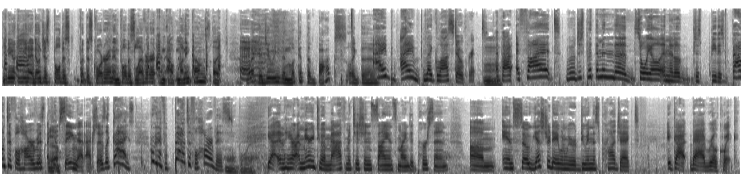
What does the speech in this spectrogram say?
You mean, you mean I don't just pull this, put this quarter in and pull this lever and out money comes? Like, what? Did you even look at the box? Like the. I I like glossed over it. I thought I thought we'll just put them in the soil and it'll just be this bountiful harvest. I Yeah. kept saying that actually. I was like, guys, we're gonna have a bountiful harvest. Oh boy. Yeah, and here I'm married to a mathematician, science minded person. Um, and so yesterday when we were doing this project, it got bad real quick.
